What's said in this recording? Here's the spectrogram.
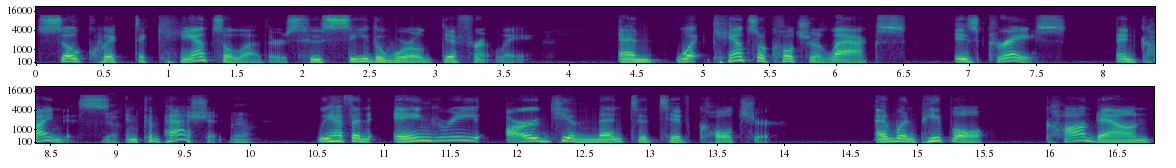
so quick to cancel others who see the world differently. And what cancel culture lacks is grace and kindness Yeah. and compassion. Yeah. We have an angry, argumentative culture. And when people calm down,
